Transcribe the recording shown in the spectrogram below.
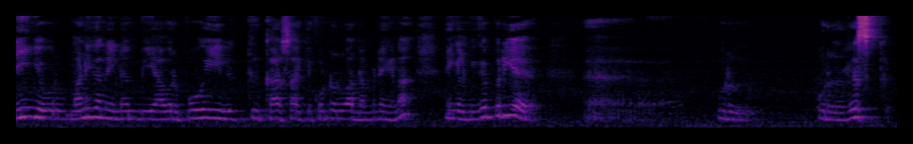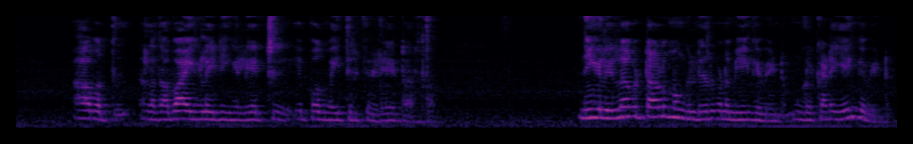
நீங்கள் ஒரு மனிதனை நம்பி அவர் போய் விற்று காசாக்கி கொண்டு வருவார் நம்பினீங்கன்னா நீங்கள் மிகப்பெரிய ஒரு ஒரு ரிஸ்க் ஆபத்து அல்லது அபாயங்களை நீங்கள் ஏற்று எப்போதும் வைத்திருக்கிறீர்கள் என்ற அர்த்தம். நீங்கள் இல்லாவிட்டாலும் உங்கள் நிறுவனம் இயங்க வேண்டும். உங்கள் கடை இயங்க வேண்டும்.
